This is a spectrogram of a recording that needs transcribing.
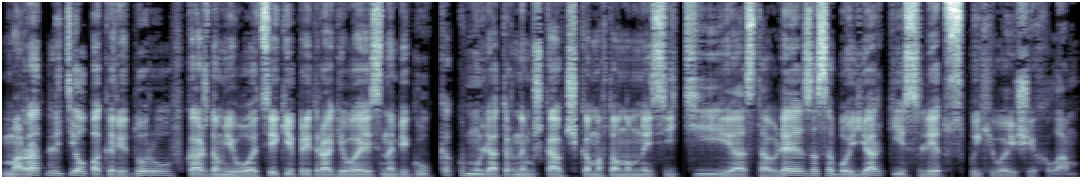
Марат летел по коридору, в каждом его отсеке притрагиваясь на бегу к аккумуляторным шкафчикам автономной сети и оставляя за собой яркий след вспыхивающих ламп.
